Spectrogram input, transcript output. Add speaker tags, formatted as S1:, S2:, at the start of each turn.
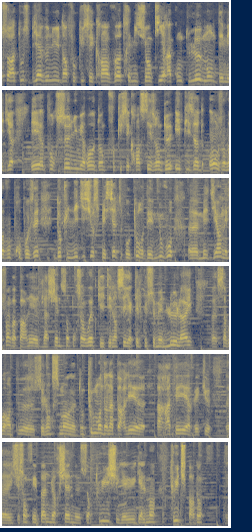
S1: Bonsoir à tous, bienvenue dans Focus Écran, votre émission qui raconte le monde des médias. Et pour ce numéro, donc Focus Écran saison 2, épisode 11, on va vous proposer donc une édition spéciale autour des nouveaux euh, médias. En effet, on va parler de la chaîne 100% web qui a été lancée il y a quelques semaines, le live, euh, savoir un peu euh, ce lancement dont tout le monde en a parlé, a raté avec, ils se sont fait ban leur chaîne sur Twitch, il y a eu également Twitch, pardon,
